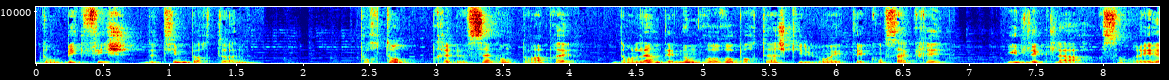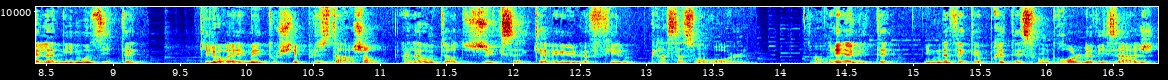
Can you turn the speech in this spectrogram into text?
dont Big Fish de Tim Burton. Pourtant, près de 50 ans après, dans l'un des nombreux reportages qui lui ont été consacrés, il déclare sans réelle animosité qu'il aurait aimé toucher plus d'argent à la hauteur du succès qu'avait eu le film grâce à son rôle. En réalité, il n'a fait que prêter son drôle de visage,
